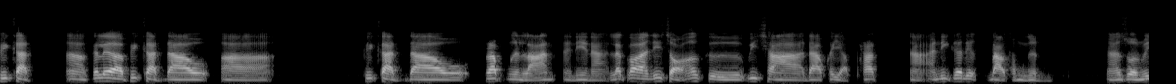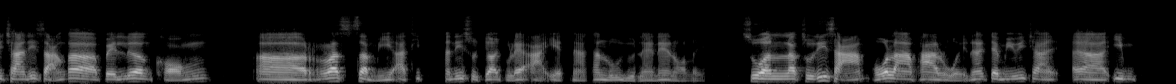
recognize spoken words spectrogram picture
พิกัดก็เรียกพิกัดดาวพิกัดดาวรับเงินล้านอันนี้นะแล้วก็อันที่สองก็คือวิชาดาวขยับพลัดนะอันนี้ก็เรียกดาวทำเงินนะส่วนวิชาที่สามก็เป็นเรื่องของอ่ารัศมีอาทิตย์อันนี้สุดยอดอยู่แล้ว RS นะท่านรู้อยู่แน่แน่นอนเลย ส่วนหลักสูตรที่สามโหราพารวยนะจะมีวิชาอ่าอิมเป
